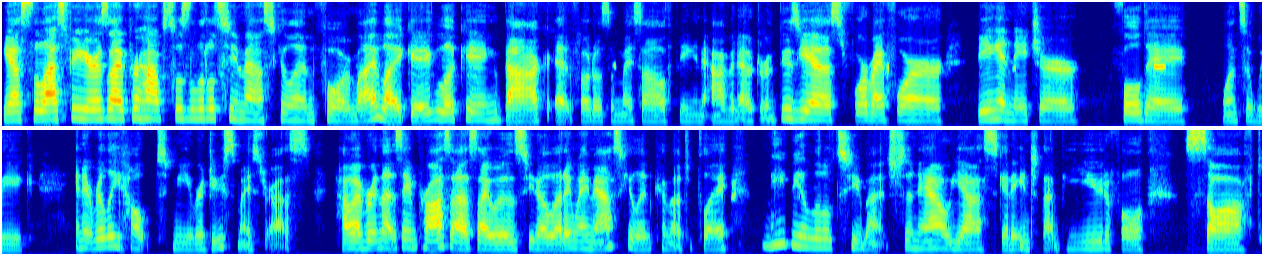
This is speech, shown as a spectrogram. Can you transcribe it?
Yes, the last few years I perhaps was a little too masculine for my liking. Looking back at photos of myself being an avid outdoor enthusiast, four by four, being in nature, full day, once a week. And it really helped me reduce my stress. However, in that same process, I was, you know, letting my masculine come out to play maybe a little too much. So now, yes, getting into that beautiful, soft,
